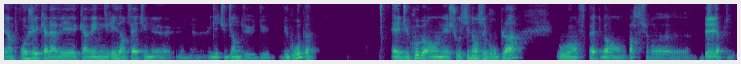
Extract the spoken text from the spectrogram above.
un projet qu'elle avait, qu'avait Ingrid en fait, une, une, étudiante du, du, du, groupe. Et du coup, ben, on est, je suis aussi dans ce groupe-là où en fait, ben, on part sur une petite appli.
